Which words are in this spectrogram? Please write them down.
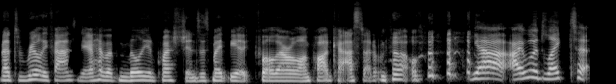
That's really fascinating. I have a million questions. This might be a 12 hour long podcast. I don't know. yeah, I would like to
